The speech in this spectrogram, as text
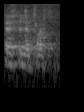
es el deporte.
